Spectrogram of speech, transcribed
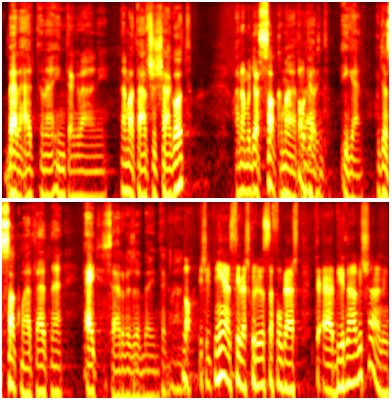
be lehetne integrálni. Nem a társaságot, hanem hogy a szakmát lehet, igen, hogy a szakmát lehetne egy szervezetbe integrálni. Na, és itt milyen széles körű összefogást te elbírnál viselni?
